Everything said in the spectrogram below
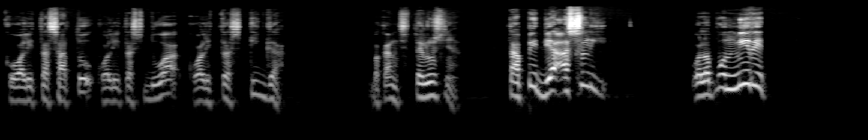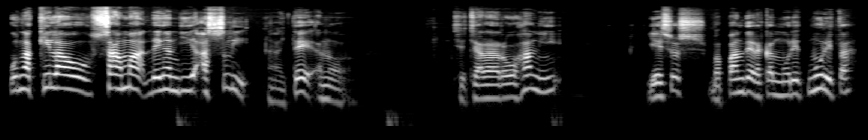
Kualitas satu, kualitas dua, kualitas tiga. Bahkan seterusnya. Tapi dia asli. Walaupun mirip. Puna kilau sama dengan dia asli. Nah, itu anu, secara rohani Yesus akan murid-murid ah.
